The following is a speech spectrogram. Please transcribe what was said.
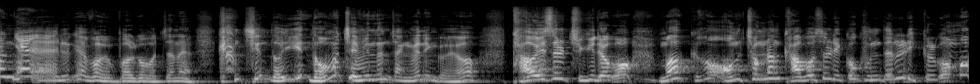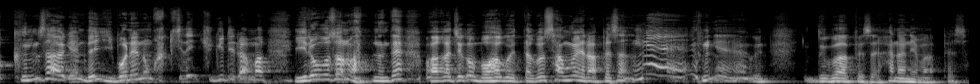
응애 이렇게 벌거벗잖아요. 지금 너 이게 너무 재밌는 장면인 거예요. 다윗을 죽이려고 막 그 엄청난 갑옷을 입고 군대를 이끌고 막 근사하게 내 이번에는 확실히 죽이리라 막 이러고선 왔는데 와가지고 뭐 하고 있다고 사무엘 앞에서 응애 응애 누구 앞에서 하나님 앞에서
